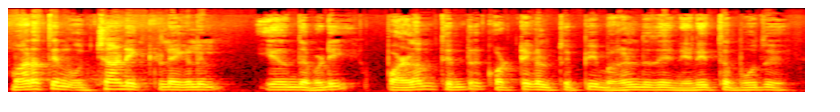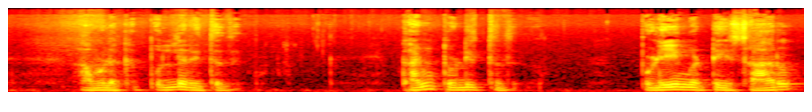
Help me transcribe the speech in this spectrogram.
மரத்தின் உச்சாணி கிளைகளில் இருந்தபடி பழம் தின்று கொட்டைகள் துப்பி மகிழ்ந்ததை நினைத்தபோது அவளுக்கு புல்லரித்தது. கண் துடித்தது. புளியங்கொட்டை சாரும்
